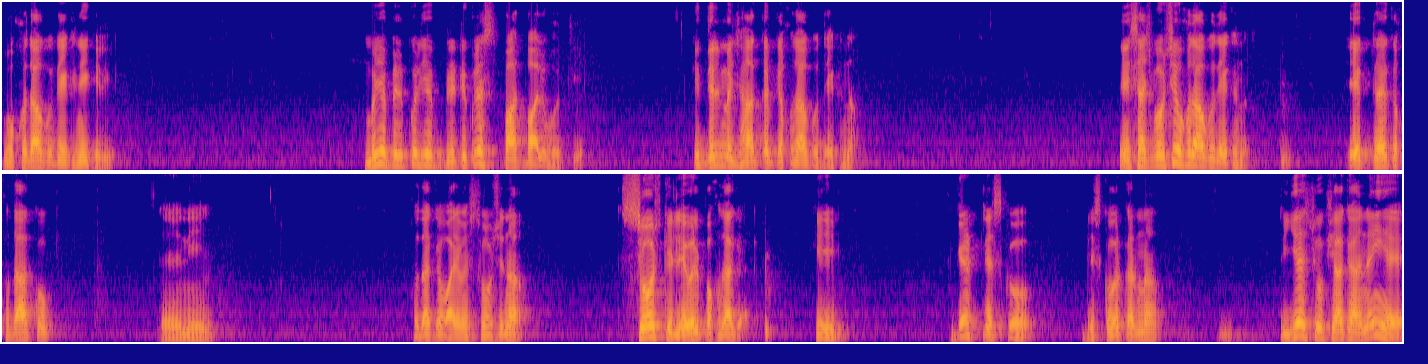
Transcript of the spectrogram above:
وہ خدا کو دیکھنے کے لیے۔ مجھے بالکل یہ ریٹیکولس بات معلوم ہوتی ہے کہ دل میں جھانک کر کے خدا کو دیکھنا۔ یعنی سچ بوچھی خدا کو دیکھنا۔ ایک تو ہے کہ خدا کو یعنی خدا کے بارے میں سوچنا، سوچ کے لیول پر خدا کی گریٹنیس کو ڈسکور کرنا۔ تو یہ صوفیہ کیا نہیں ہے،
